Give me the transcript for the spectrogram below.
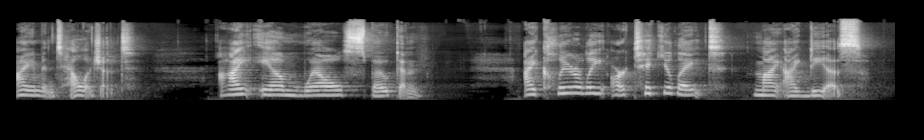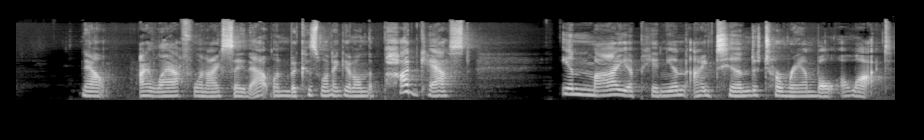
I am intelligent. I am well spoken. I clearly articulate my ideas. Now, I laugh when I say that one because when I get on the podcast, in my opinion, I tend to ramble a lot,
